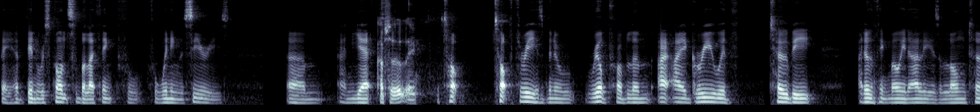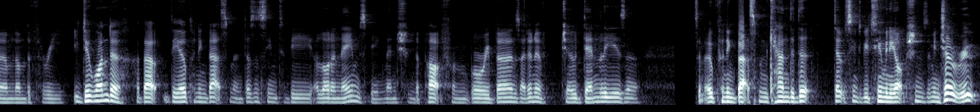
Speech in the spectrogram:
they have been responsible, I think, for, for winning the series. Um, and yet, absolutely, the top top three has been a real problem. I, I agree with Toby. I don't think Moeen Ali is a long term number three. You do wonder about the opening batsman. Doesn't seem to be a lot of names being mentioned apart from Rory Burns. I don't know if Joe Denly is a is an opening batsman candidate. Don't seem to be too many options. I mean, Joe Root,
